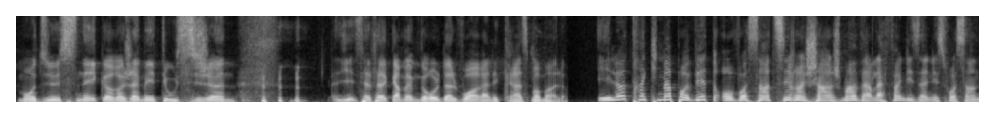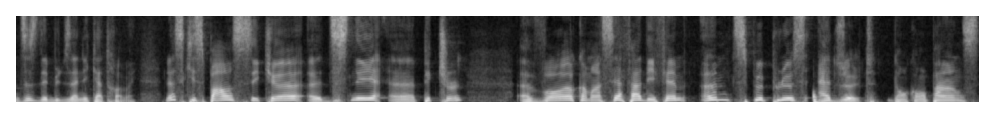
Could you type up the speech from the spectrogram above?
mon Dieu, Snake n'aura jamais été aussi jeune. Ça fait quand même drôle de le voir à l'écran à ce moment-là. Et là, tranquillement, pas vite, on va sentir un changement vers la fin des années 70, début des années 80. Là, ce qui se passe, c'est que euh, Disney euh, Picture euh, va commencer à faire des films un petit peu plus adultes. Donc, on pense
